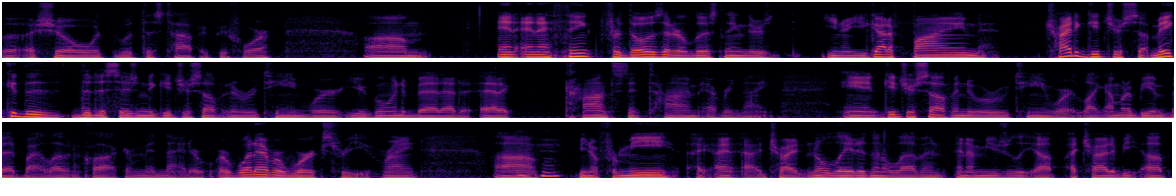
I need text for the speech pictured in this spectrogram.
a, show with with this topic before. Um and and i think for those that are listening there's you know you got to find try to get yourself make the the decision to get yourself in a routine where you're going to bed at a, at a constant time every night. And get yourself into a routine where like i'm going to be in bed by 11 o'clock or midnight or, or whatever works for you right? Um, Mhm. you know for me I, I, I try no later than 11 and i'm usually up. I try to be up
